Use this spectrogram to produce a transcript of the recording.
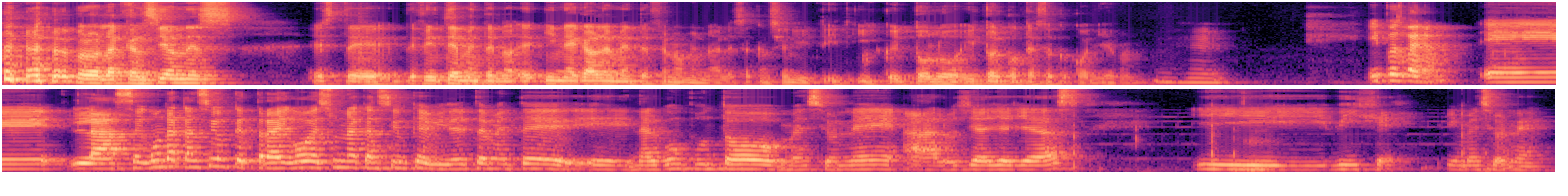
pero la canción es este, definitivamente, no, eh, innegablemente fenomenal esa canción y, y, todo y todo el contexto que conllevan. Y pues bueno, eh, la segunda canción que traigo es una canción que evidentemente eh, en algún punto mencioné a los Ya Ya y dije y mencioné.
